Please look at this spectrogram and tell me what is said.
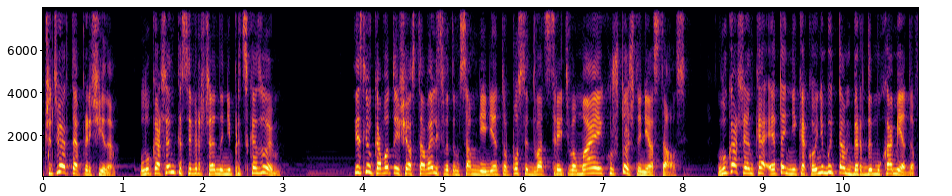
Четвертая причина. Лукашенко совершенно непредсказуем. Если у кого-то еще оставались в этом сомнения, то после 23 мая их уж точно не осталось. Лукашенко это не какой-нибудь там Берды Мухамедов.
